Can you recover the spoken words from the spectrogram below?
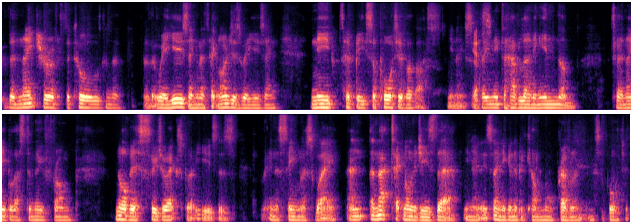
the nature of the tools and the that we're using and the technologies we're using need to be supportive of us you know. So yes. they need to have learning in them to enable us to move from novice through to expert users in a seamless way. And and that technology is there you know it's only going to become more prevalent and supported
